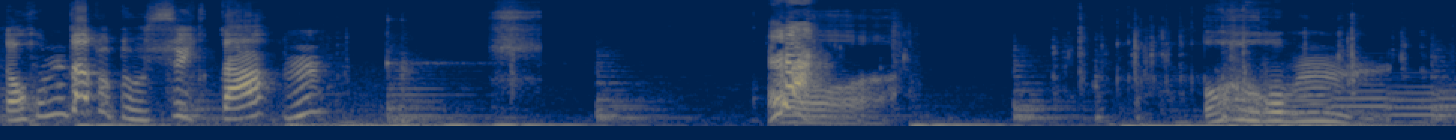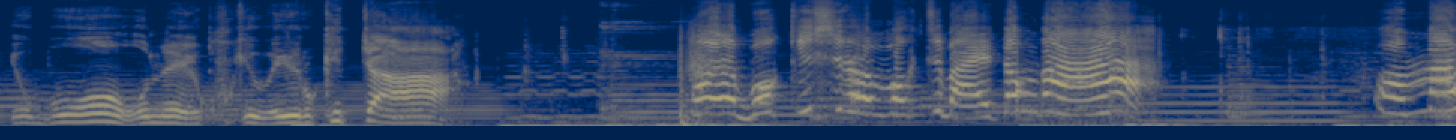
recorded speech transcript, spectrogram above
나 혼자도 놀 수 있다, 응? 어... 어, 음... 여보 오늘 국이 왜 이렇게 짜? 아, 먹기 싫으면 먹지 말던가. 엄마,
